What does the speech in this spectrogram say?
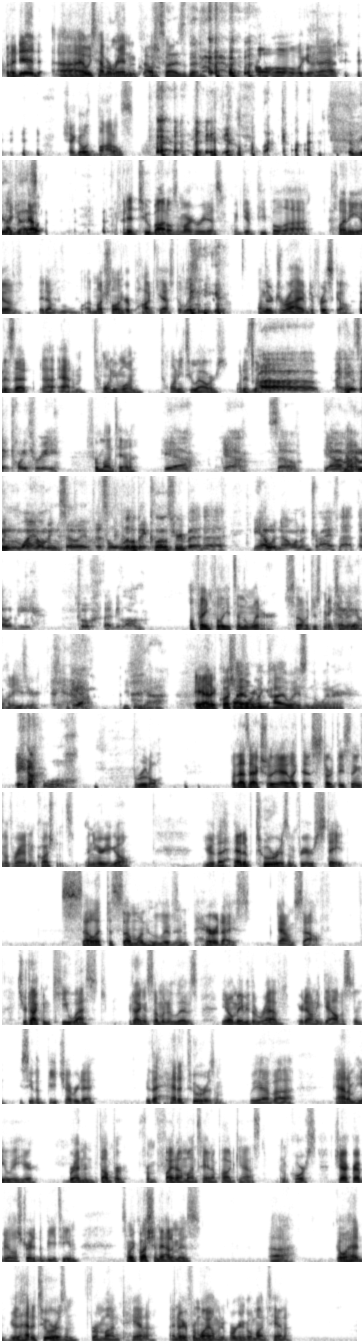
But I did. Uh, I always have a random question. Downsize then. Oh, look at that. Should I go with bottles? There you go. oh my god. That'd be a I could, mess. that, if I did two bottles of margaritas, we'd give people uh, plenty of. They'd have a much longer podcast to listen to on their drive to Frisco. What is that, uh, Adam? 21, 22 hours? What is that Uh, I think it's like 23. for Montana? Yeah, yeah. So yeah, I'm, Not- I'm in Wyoming, so it, it's a little bit closer, but uh, yeah, I would not want to drive that. That would be, oof, that'd be long. Well, thankfully, it's in the winter, so it just makes There you everything go. a lot easier. Yeah, Yeah. Hey, I had a question for you. Wyoming highways in the winter. yeah. Whoa, brutal. But that's actually, I like to start these things with random questions. And here you go. You're the head of tourism for your state. Sell it to someone who lives in paradise down south. So you're talking Key West. You're talking someone who lives, you know, maybe the Rev. You're down in Galveston. You see the beach every day. You're the head of tourism. We have uh, Adam Healy here, Brendan Thumper from Fight on Montana podcast, and of course, Jackrabbit Illustrated, the B team. So my question, Adam, is uh, go ahead. You're the head of tourism for Montana. I know you're from Wyoming. We're gonna go Montana.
